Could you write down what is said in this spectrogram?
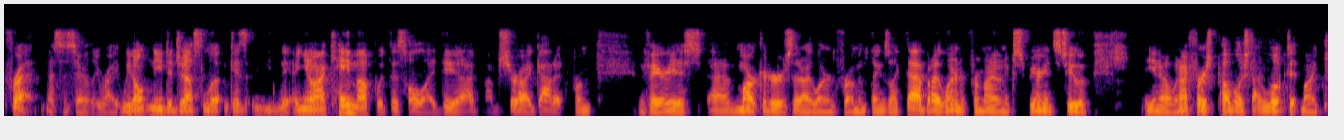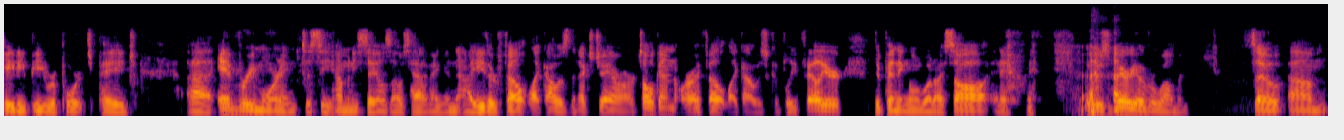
fret necessarily right? We don't need to just look because you know i came up with this whole idea. I'm sure i got it from various uh, marketers that i learned from and things like that but i learned it from my own experience too of you know when i first published i looked at my kdp reports page uh, every morning to see how many sales I was having. And I either felt like I was the next J.R.R. Tolkien or I felt like I was a complete failure, depending on what I saw. And it, it was very overwhelming. So, um,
